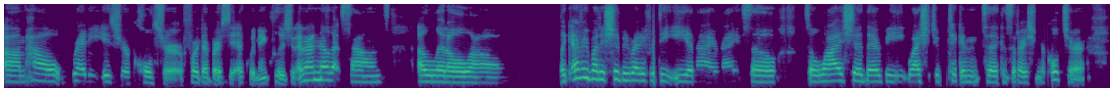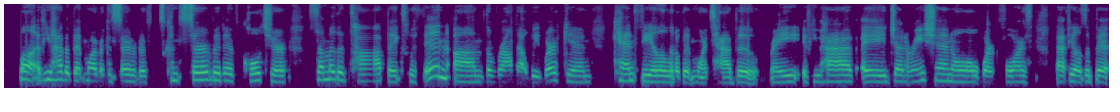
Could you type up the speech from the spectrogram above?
um, how ready is your culture for diversity, equity, and inclusion. And I know that sounds a little uh, like everybody should be ready for DE and I, right? So so why should there be why should you take into consideration your culture? Well, if you have a bit more of a conservative conservative culture, some of the topics within um, the realm that we work in can feel a little bit more taboo, right? If you have a generational workforce that feels a bit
